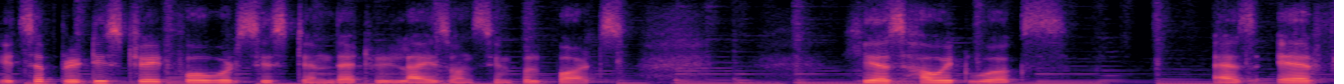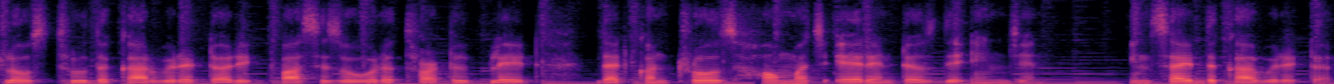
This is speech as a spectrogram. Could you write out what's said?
It's a pretty straightforward system that relies on simple parts. Here's how it works. As air flows through the carburetor, it passes over a throttle plate that controls how much air enters the engine. Inside the carburetor,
